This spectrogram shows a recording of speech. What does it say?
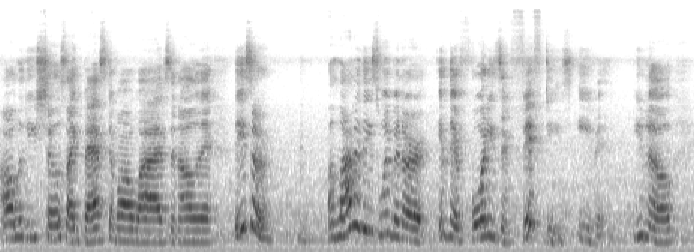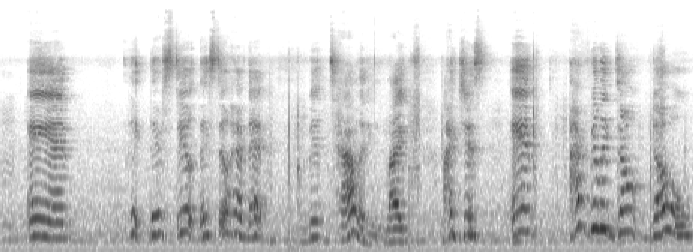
all of these shows like basketball wives and all of that these are a lot of these women are in their 40s and 50s even you know? Mm-hmm. And they, they're still they still have that mentality. Like i just and i really don't know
